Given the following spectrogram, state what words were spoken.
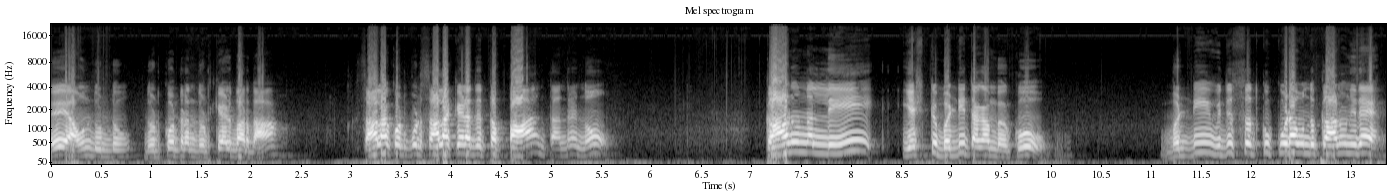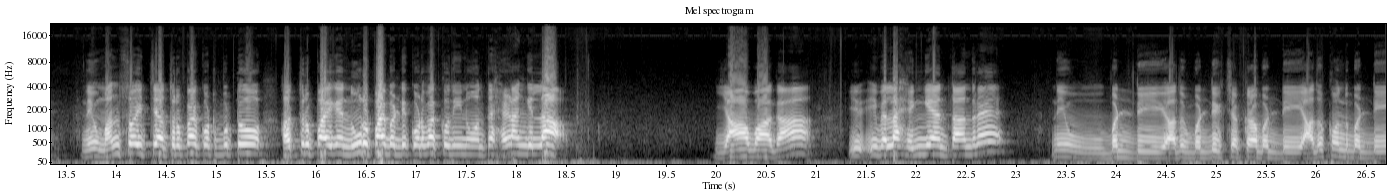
ಏ, ಅವನ್ ದುಡ್ಡು ದುಡ್ಡು ಕೊಟ್ರನ್ ದುಡ್ಡು ಕೇಳಬಾರ್ದಾ? ಸಾಲ ಕೊಟ್ಬಿಟ್ಟು ಸಾಲ ಕೇಳೋದೇ ತಪ್ಪ? ಅಂತ ಅಂದ್ರೆ, ನೋ. ಕಾನೂನಲ್ಲಿ ಎಷ್ಟು ಬಡ್ಡಿ ತಗೊಬೇಕು? ಬಡ್ಡಿ ವಿಧಿಸೋದಕ್ಕೂ ಕೂಡ ಒಂದು ಕಾನೂನಿದೆ. ನೀವು ಮನ್ಸೋ ಇಚ್ಛೆ ಹತ್ತು ರೂಪಾಯಿ ಕೊಟ್ಬಿಟ್ಟು ಹತ್ತು ರೂಪಾಯಿಗೆ ನೂರು ರೂಪಾಯಿ ಬಡ್ಡಿ ಕೊಡ್ಬೇಕು ನೀನು ಅಂತ ಹೇಳಂಗಿಲ್ಲ. ಯಾವಾಗ? ಇವೆಲ್ಲ ಹೆಂಗೆ ಅಂತ ಅಂದ್ರೆ ನೀವು ಬಡ್ಡಿ ಅದಕ್ಕೆ ಬಡ್ಡಿ ಚಕ್ರ ಬಡ್ಡಿ, ಅದಕ್ಕೊಂದು ಬಡ್ಡಿ,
